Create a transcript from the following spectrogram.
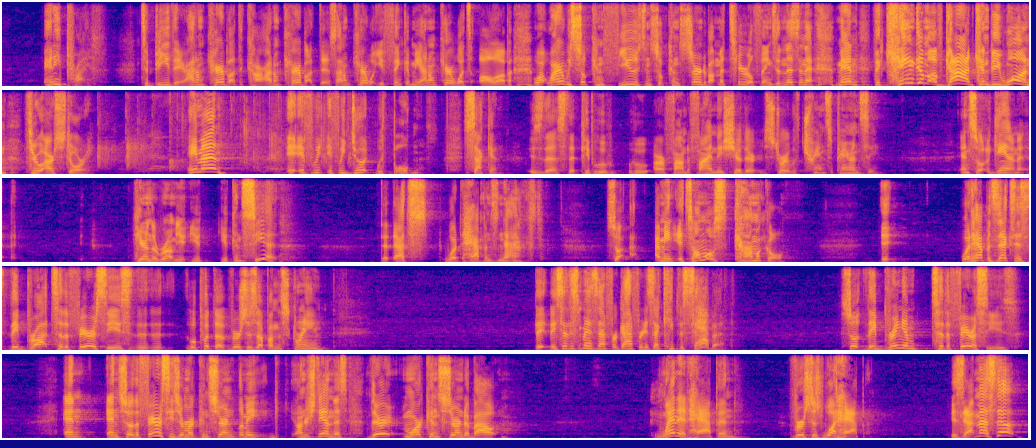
any price to be there. I don't care about the car. I don't care about this. I don't care what you think of me. I don't care what's all up. Why are we so confused and so concerned about material things and this and that? Man, the kingdom of God can be won through our story. Amen. If we, if we do it with boldness. Second is this that people who, who are found to find, they share their story with transparency. And so, again, here in the room, you, you, you can see it. That that's what happens next. So, I mean, it's almost comical. It, what happens next is they brought to the Pharisees, we'll put the verses up on the screen. They, they said, This man's not for God, for he does not keep the Sabbath. So they bring him to the Pharisees, and and so the Pharisees are more concerned, let me understand this, they're more concerned about when it happened versus what happened. Is that messed up?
